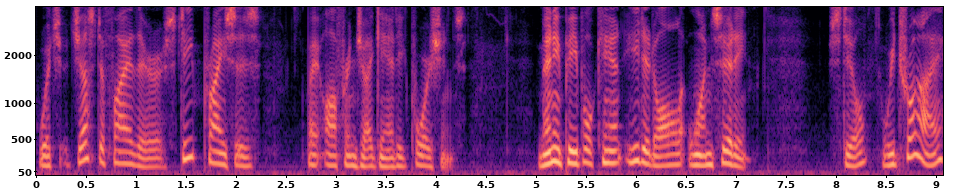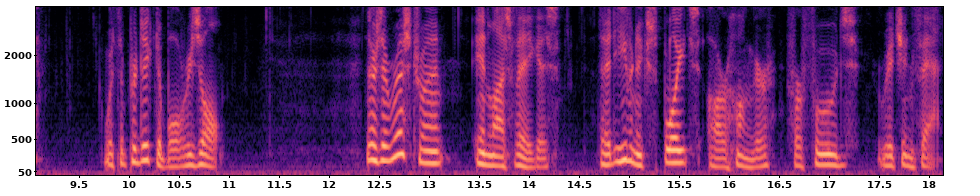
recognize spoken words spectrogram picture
which justify their steep prices by offering gigantic portions. Many people can't eat it all at one sitting. Still, we try, with a predictable result. There's a restaurant in Las Vegas that even exploits our hunger for foods rich in fat.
